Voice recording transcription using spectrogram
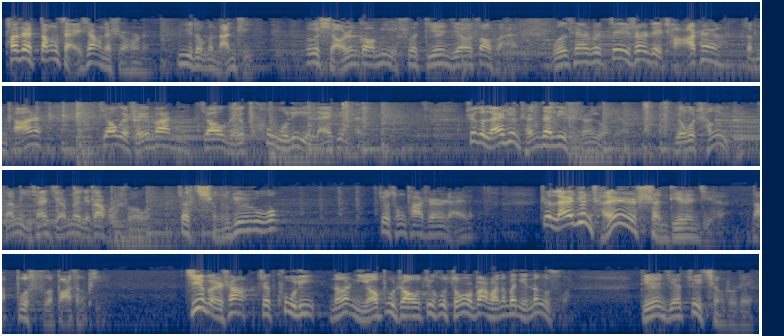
他在当宰相的时候呢，遇到个难题，如果小人告密说狄仁杰要造反，武则天说这事得查查呀，怎么查呢？交给谁办呢？交给酷吏来俊臣。这个来俊臣在历史上有名，有个成语，咱们以前节目也给大伙说过，叫请君入瓮，就从他身上来的。这来俊臣审狄仁杰，那不死八层皮。基本上这酷吏能，你要不招，最后总有办法能把你弄死。狄仁杰最清楚这个。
